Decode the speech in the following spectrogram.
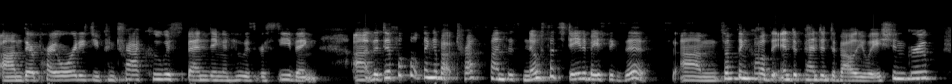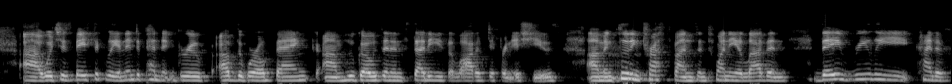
um, their priorities, you can track who is spending and who is receiving. Uh, the difficult thing about trust funds is no such database exists um, something called the Independent Evaluation Group, uh, which is basically an independent group of the World Bank um, who goes in and studies a lot of different issues, um, including trust funds in 2011. They really kind of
